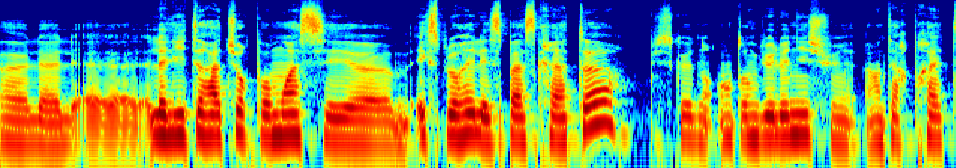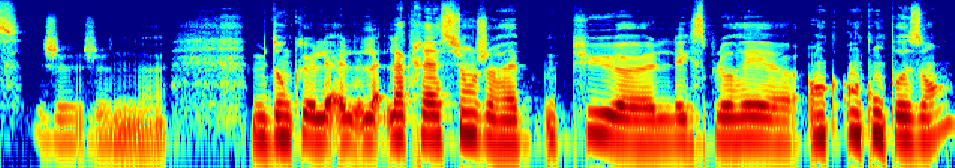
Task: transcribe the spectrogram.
euh, la, littérature pour moi, c'est euh, explorer l'espace créateur, puisque en tant que violoniste, je suis interprète. Donc la, création, j'aurais pu l'explorer en composant.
